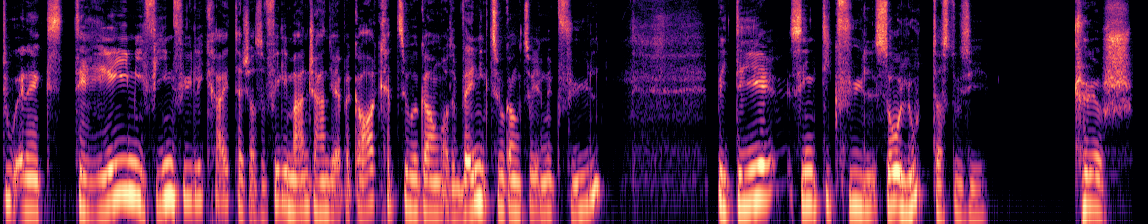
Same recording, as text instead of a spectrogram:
du eine extreme Feinfühligkeit hast. Also viele Menschen haben ja eben gar keinen Zugang oder wenig Zugang zu ihren Gefühlen. bei dir sind die Gefühle so laut, dass du sie hörst.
